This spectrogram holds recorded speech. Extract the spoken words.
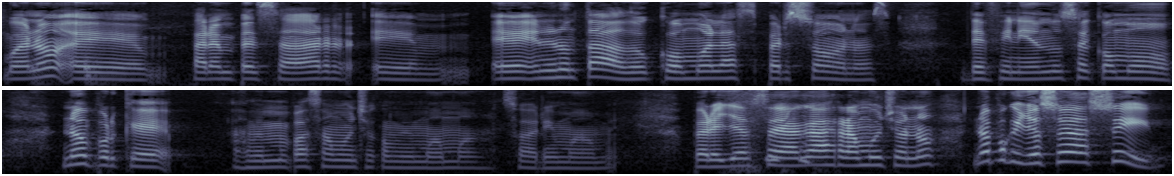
Bueno, eh, para empezar, eh, he notado cómo las personas definiéndose como, no, porque a mí me pasa mucho con mi mamá, sorry mami, pero ella se agarra mucho, no, no, porque yo soy así,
